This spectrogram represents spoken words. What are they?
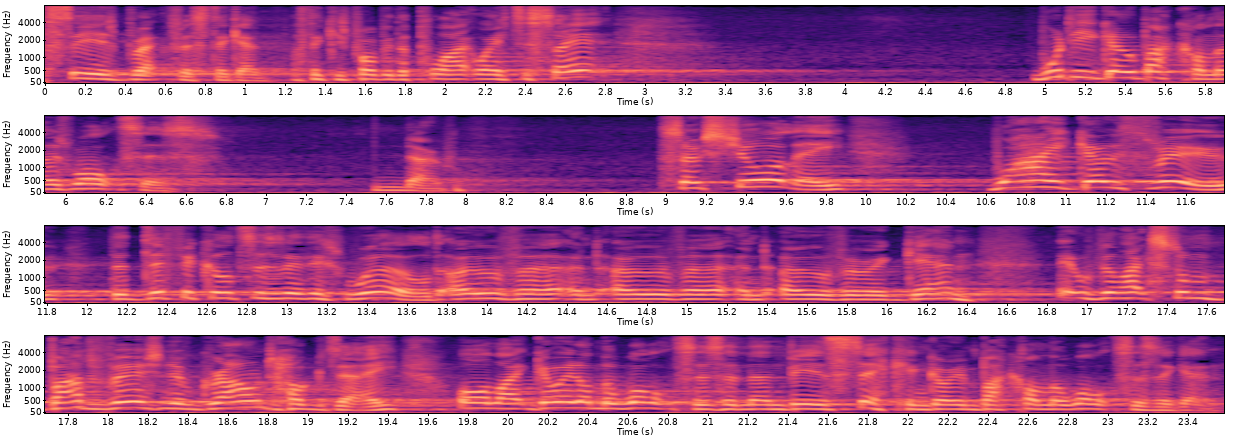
see his breakfast again. I think is probably the polite way to say it. Would he go back on those waltzers? No. So surely why go through the difficulties of this world over and over and over again? It would be like some bad version of Groundhog Day, or like going on the waltzers and then being sick and going back on the waltzers again.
